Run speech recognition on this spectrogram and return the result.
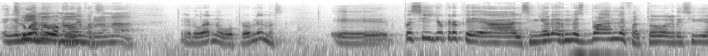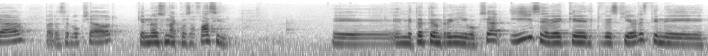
En el Sí, lugar no, no, hubo no problemas. nada. En el lugar no hubo problemas. Eh, pues sí, yo creo que al señor Ernest Brand le faltó agresividad para ser boxeador, que no es una cosa fácil. eh, en meterte a un ring y boxear. Y se ve que el Tres Quiebres tiene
